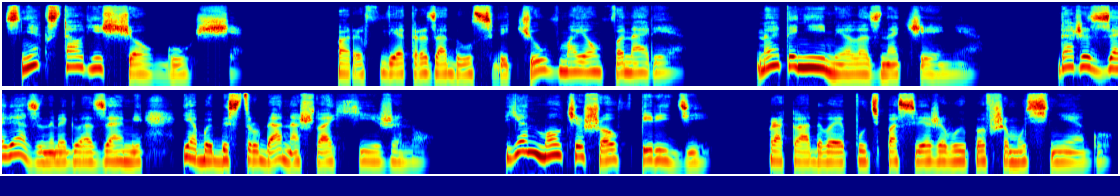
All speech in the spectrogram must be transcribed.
Снег стал еще гуще. Порыв ветра задул свечу в моем фонаре, но это не имело значения. Даже с завязанными глазами я бы без труда нашла хижину. Ян молча шел впереди, прокладывая путь по свежевыпавшему снегу.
